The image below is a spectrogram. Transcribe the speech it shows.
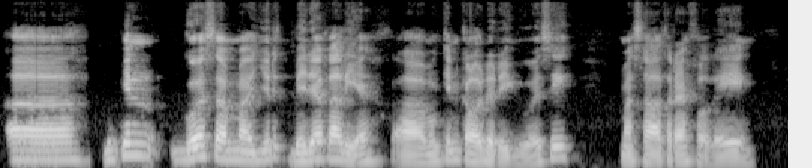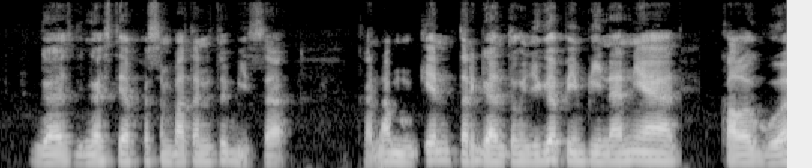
Uh, mungkin gue sama Judith beda kali ya. Uh, mungkin kalau dari gue sih masalah traveling, nggak nggak setiap kesempatan itu bisa. Karena mungkin tergantung juga pimpinannya. Kalau gue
